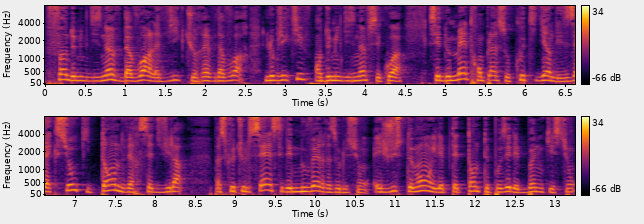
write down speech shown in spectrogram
fin 2019 d'avoir la vie que tu rêves d'avoir. L'objectif en 2019, c'est quoi? C'est de mettre en place au quotidien des actions qui tendent vers cette vie-là. Parce que tu le sais, c'est des nouvelles résolutions. Et justement, il est peut-être temps de te poser les bonnes questions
